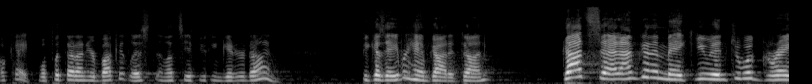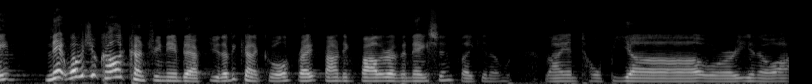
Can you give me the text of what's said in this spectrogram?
Okay, we'll put that on your bucket list and let's see if you can get her done. Because Abraham got it done. God said, I'm going to make you into a great. What would you call a country named after you? That'd be kind of cool, right? Founding father of a nation, like, you know, Ryan Topia or, you know, uh,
